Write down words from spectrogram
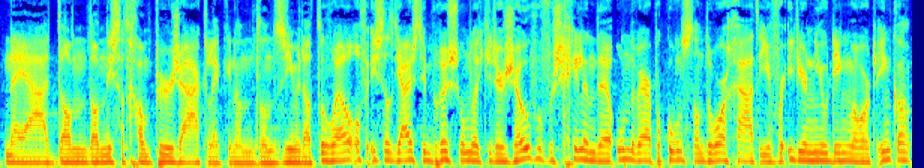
nou ja, dan, dan is dat gewoon puur zakelijk en dan, dan zien we dat toch wel? Of is dat juist in Brussel omdat je er zoveel verschillende onderwerpen constant doorgaat en je voor ieder nieuw ding wordt in kan,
